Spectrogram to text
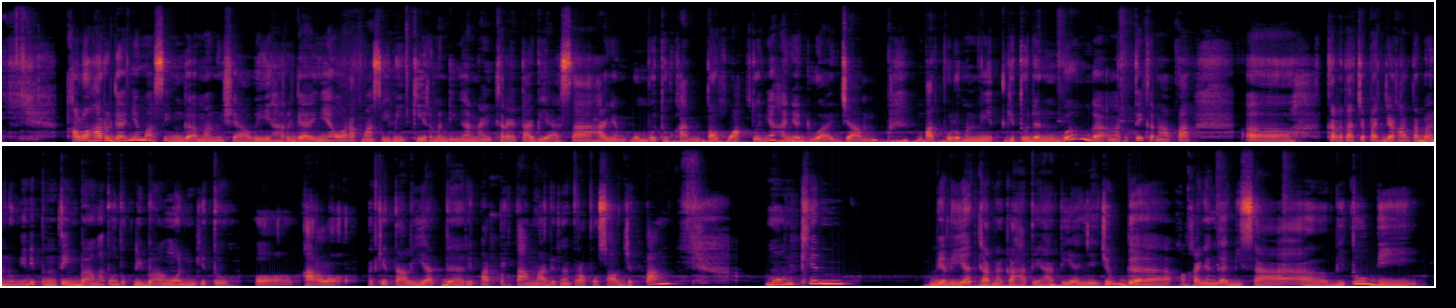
kalau harganya masih nggak manusiawi harganya orang masih mikir mendingan naik kereta biasa hanya membutuhkan toh waktunya hanya 2 jam 40 menit gitu. Dan gue nggak ngerti kenapa uh, kereta cepat Jakarta Bandung ini penting banget untuk dibangun gitu. Oh, kalau kita lihat dari part pertama dengan proposal Jepang mungkin dilihat karena kehati-hatiannya juga. Makanya nggak bisa uh, eh, B2B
